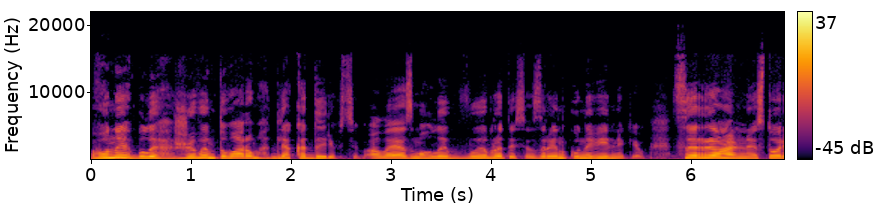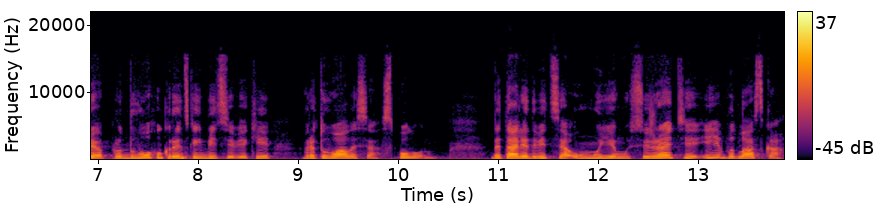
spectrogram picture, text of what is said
Вони були живим товаром для кадирівців, але змогли вибратися з ринку невільників. Це реальна історія про двох українських бійців, які врятувалися з полону. Деталі дивіться у моєму сюжеті. І, будь ласка,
